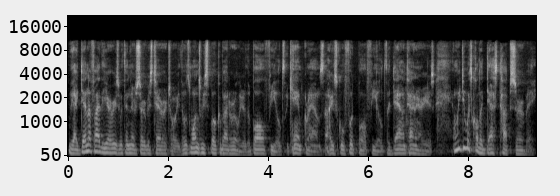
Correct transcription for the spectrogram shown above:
We identify the areas within their service territory, those ones we spoke about earlier, the ball fields, the campgrounds, the high school football fields, the downtown areas. And we do what's called a desktop survey,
